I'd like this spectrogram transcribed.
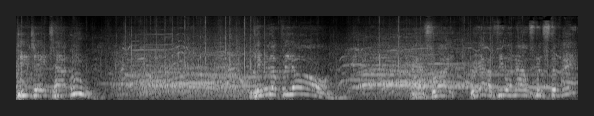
DJ Taboo. Give it up for y'all. That's right. We got a few announcements to make.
